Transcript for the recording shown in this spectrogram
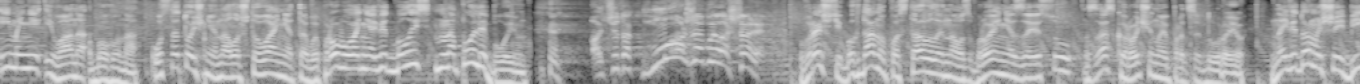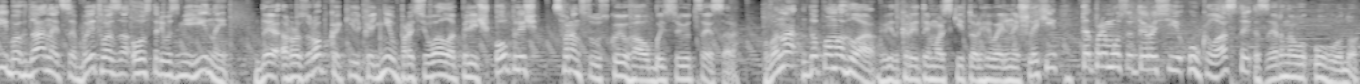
імені Івана Богуна. Остаточні налаштування та випробування відбулись на полі бою. А что так можно было, что ли? Врешті Богдану поставили на озброєння ЗСУ за скороченою процедурою. Найвідоміший бій Богдани це битва за острів Зміїний, де розробка кілька днів працювала пліч опліч з французькою гаубицею Цесар. Вона допомогла відкрити морські торгівельні шляхи та примусити Росію укласти зернову угоду.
